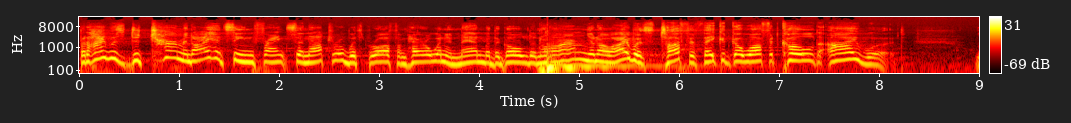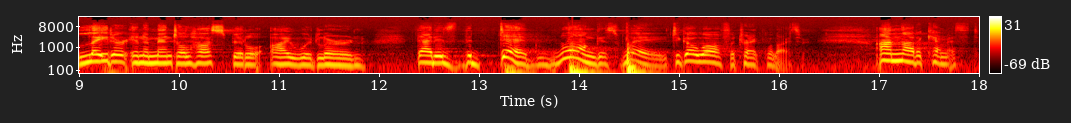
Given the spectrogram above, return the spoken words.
But I was determined. I had seen Frank Sinatra withdraw from heroin in Man with the Golden Arm. You know, I was tough. If they could go off it cold, I would. Later in a mental hospital, I would learn that is the dead wrongest way to go off a tranquilizer. I'm not a chemist,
